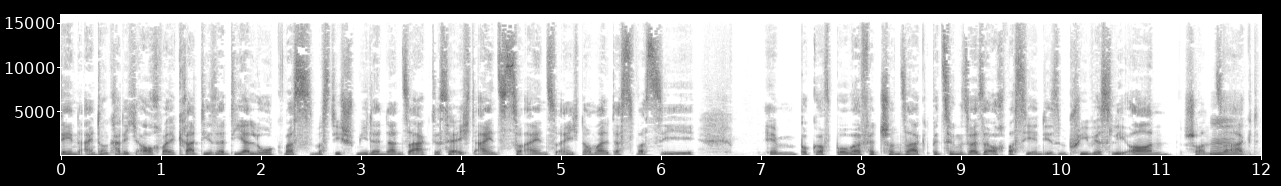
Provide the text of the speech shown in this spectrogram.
den Eindruck hatte ich auch, weil gerade dieser Dialog, was, was die Schmiedin dann sagt, ist ja echt eins zu eins eigentlich nochmal das, was sie im Book of Boba Fett schon sagt, beziehungsweise auch was sie in diesem Previously On schon hm. sagt.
